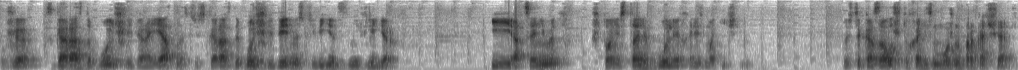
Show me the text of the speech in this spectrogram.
уже с гораздо большей вероятностью, с гораздо большей уверенностью видят в них лидеров. И оценивают, что они стали более харизматичными. То есть оказалось, что харизм можно прокачать.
